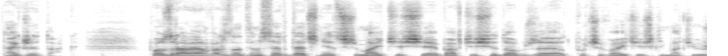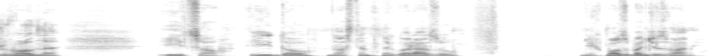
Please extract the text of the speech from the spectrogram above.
Także tak. Pozdrawiam Was zatem serdecznie, trzymajcie się, bawcie się dobrze, odpoczywajcie, jeśli macie już wolne. I co? I do następnego razu. Niech moc będzie z Wami.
